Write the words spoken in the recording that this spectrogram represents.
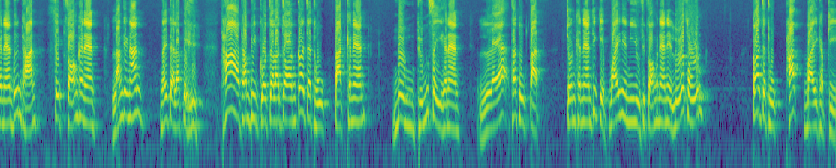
คะแนนพื้นฐาน 12 คะแนน หลังจากนั้นในแต่ละปี ถ้าทำผิดกฎจราจรก็จะถูกตัดคะแนน1ถึง4คะแนน และถ้าถูกตัด จนคะแนนที่เก็บไว้เนี่ยมีอยู่ 12 คะแนนเนี่ยเหลือศูนย์ก็จะถูกพักใบขับขี่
